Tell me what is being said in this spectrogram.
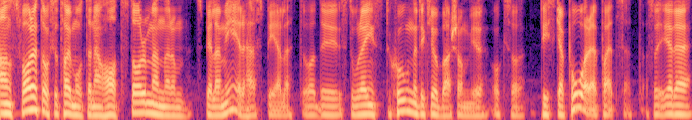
ansvaret också ta emot den här hatstormen när de spelar med i det här spelet. Och det är stora institutioner till klubbar som ju också piskar på det på ett sätt. Alltså är det,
